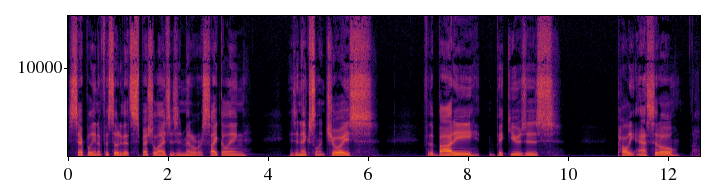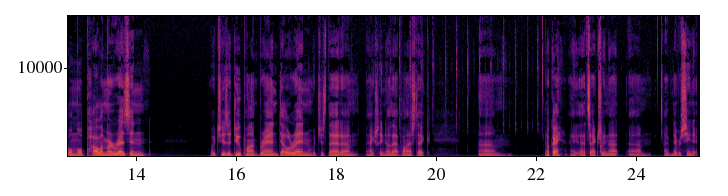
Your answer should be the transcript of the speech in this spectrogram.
separately in a facility that specializes in metal recycling is an excellent choice. For the body, BIC uses polyacetal homopolymer resin, which is a DuPont brand, Delrin, which is that, um, I actually know that plastic. Um, okay, I, that's actually not, um, I've never seen it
